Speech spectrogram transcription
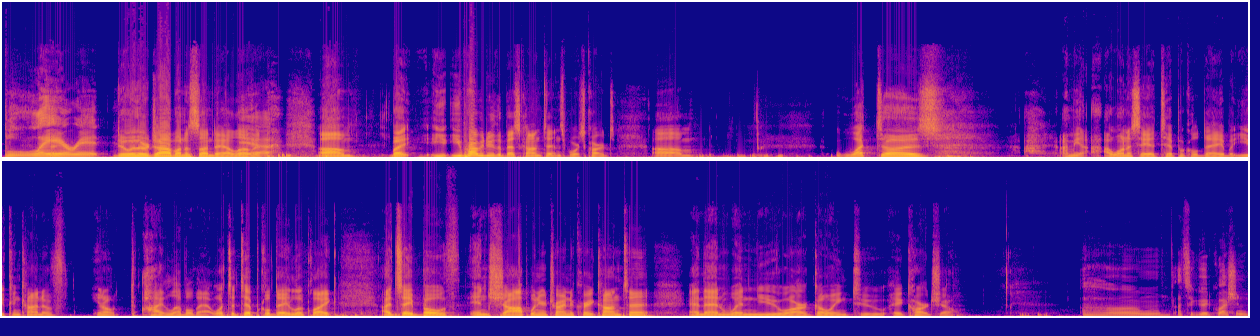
blare it. doing their job on a Sunday. I love Yeah. it. Um, but you, you probably do the best content in sports cards. Um, what does, I mean, I want to say a typical day, but you can kind of, you know, high level that. What's a typical day look like? I'd say both in shop when you're trying to create content and then when you are going to a card show. Um, that's a good question.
